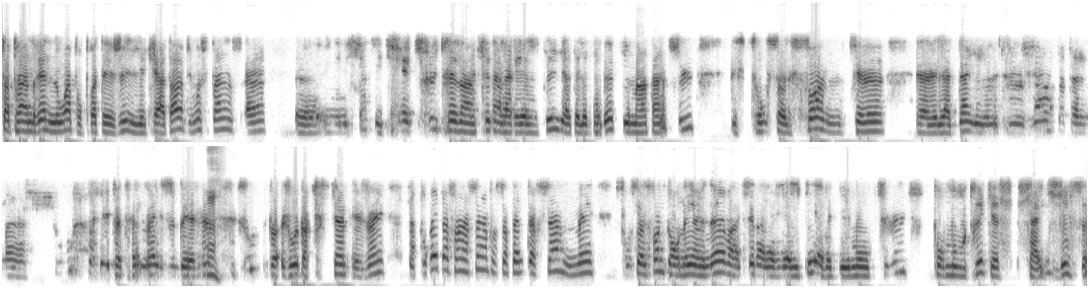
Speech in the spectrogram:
ça prendrait une loi pour protéger les créateurs. Puis moi, je pense à euh, une émission qui est très crue, très ancrée dans la réalité. Il y a Télé-Québec qui m'entend dessus. Puis je trouve ça le fun que euh, là-dedans, il y a un genre totalement chou, il est totalement exubérant, ah. joué, par Christian Bézin. Ça pourrait être offensant pour certaines personnes, mais je trouve ça le fun qu'on ait un œuvre ancrée dans la réalité avec des mots crus pour montrer que ça existe, ça,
